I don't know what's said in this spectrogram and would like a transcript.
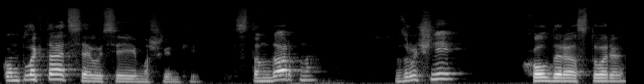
комплектація у цієї машинки стандартна, зручні холдери Astoria,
